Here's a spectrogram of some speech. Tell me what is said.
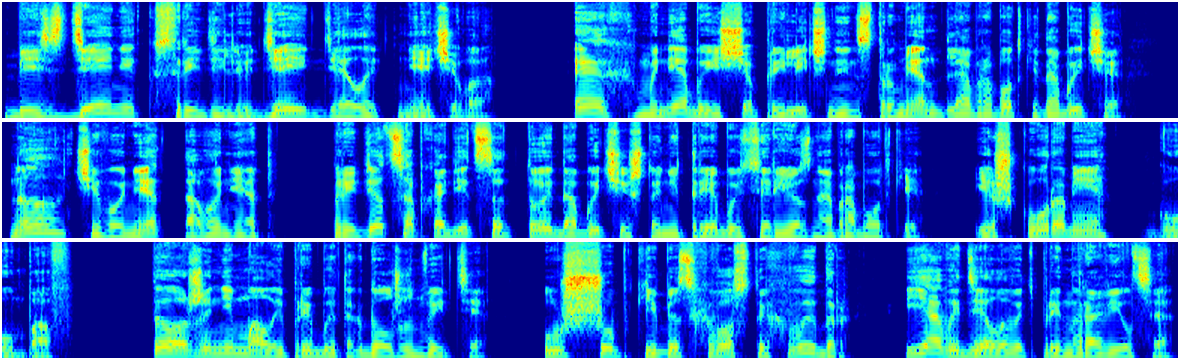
без денег среди людей делать нечего. Эх, мне бы еще приличный инструмент для обработки добычи, но чего нет, того нет. Придется обходиться той добычей, что не требует серьезной обработки, и шкурами гумпов. Тоже немалый прибыток должен выйти. У шубки бесхвостых выдр я выделывать приноровился,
